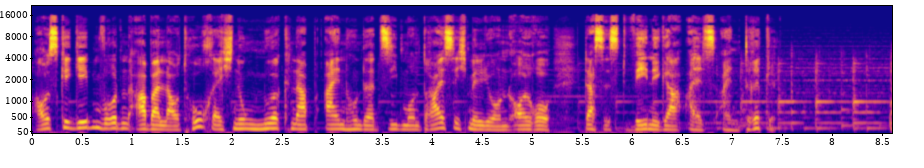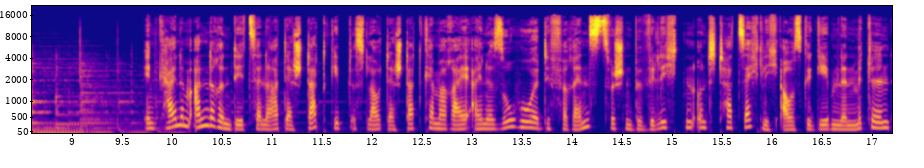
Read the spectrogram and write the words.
Ausgegeben wurden aber laut Hochrechnung nur knapp 137 Millionen Euro. Das ist weniger als ein Drittel. In keinem anderen Dezernat der Stadt gibt es laut der Stadtkämmerei eine so hohe Differenz zwischen bewilligten und tatsächlich ausgegebenen Mitteln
